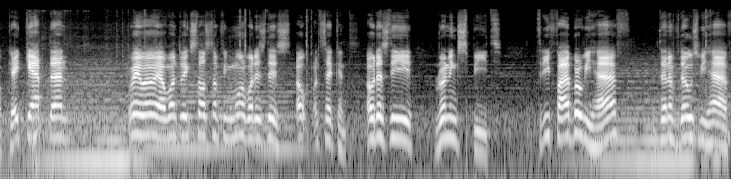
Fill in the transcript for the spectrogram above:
Okay, Captain. Wait, wait, wait. I want to install something more. What is this? Oh, one second. Oh, that's the running speed. Three fiber we have. Ten of those we have.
